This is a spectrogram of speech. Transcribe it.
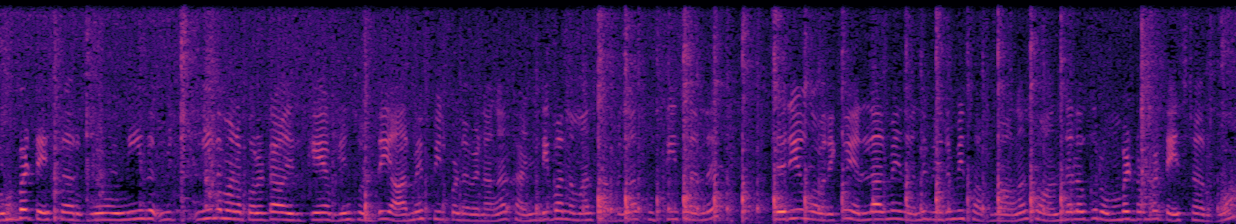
ரொம்ப டேஸ்ட்டாக இருக்கும். மீத மீதமான பரோட்டா இருக்கே அப்படின்னு சொல்லிட்டு யாருமே ஃபீல் பண்ண வேணாங்க. கண்டிப்பாக இந்த மாதிரி சாப்பிடுங்க. குட்டீஸ்லேருந்து பெரியவங்க வரைக்கும் எல்லாருமே இதை வந்து விரும்பி சாப்பிடுவாங்க. ஸோ அந்தளவுக்கு ரொம்ப ரொம்ப டேஸ்ட்டாக இருக்கும்.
